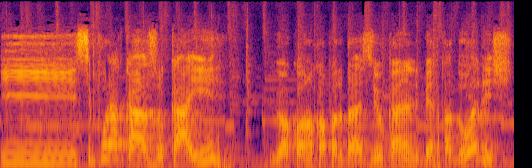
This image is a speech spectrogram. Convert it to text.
E se por acaso cair, igual a Copa do Brasil, cair na Libertadores,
